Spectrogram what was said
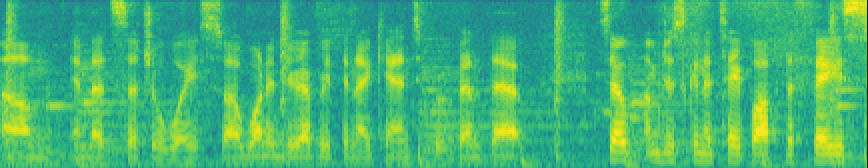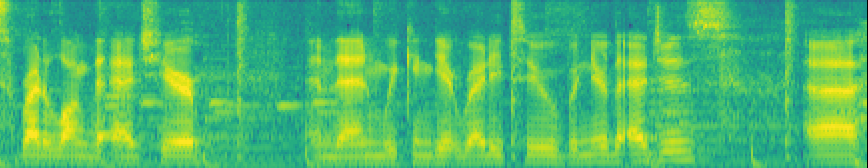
um, and that's such a waste. So I wanna do everything I can to prevent that. So I'm just gonna tape off the face right along the edge here and then we can get ready to veneer the edges. Uh,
